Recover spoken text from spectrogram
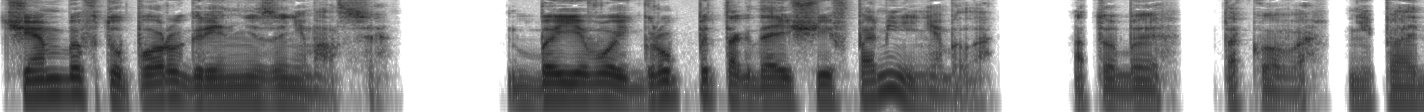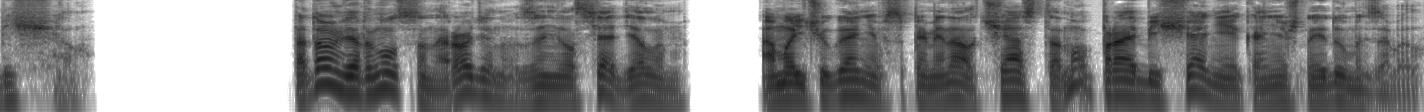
Чем бы в ту пору Грин не занимался. Боевой группы тогда еще и в помине не было, а то бы такого не пообещал. Потом вернулся на родину, занялся делом. О мальчугане вспоминал часто, но про обещание, конечно, и думать забыл.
